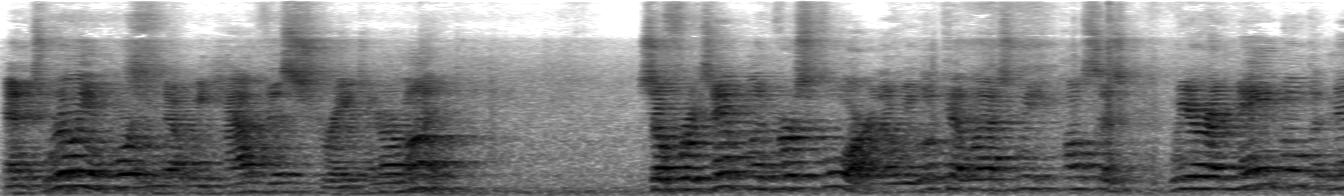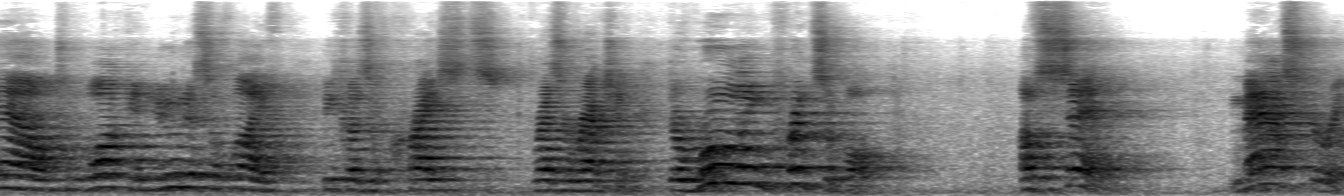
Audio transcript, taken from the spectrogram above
And it's really important that we have this straight in our mind. So, for example, in verse 4 that we looked at last week, Paul says, We are enabled now to walk in newness of life because of Christ's resurrection. The ruling principle of sin, mastery.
